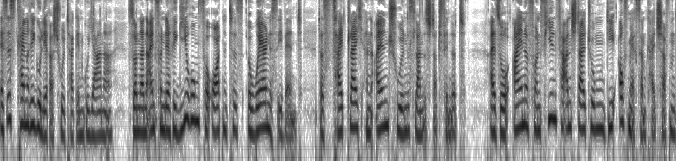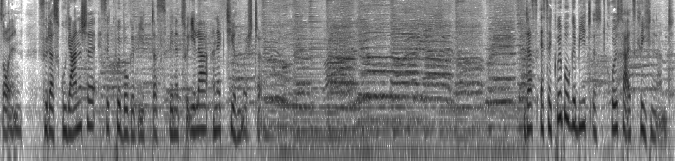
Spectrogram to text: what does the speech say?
Es ist kein regulärer Schultag in Guyana, sondern ein von der Regierung verordnetes Awareness-Event, das zeitgleich an allen Schulen des Landes stattfindet. Also eine von vielen Veranstaltungen, die Aufmerksamkeit schaffen sollen für das guyanische Essequibo-Gebiet, das Venezuela annektieren möchte. Das Essequibo-Gebiet ist größer als Griechenland.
